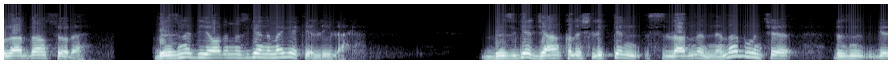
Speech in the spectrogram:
ulardan so'ra bizni diyorimizga nimaga keldinglar? Bizga jang qilishlikka sizlarni nima buncha bizga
